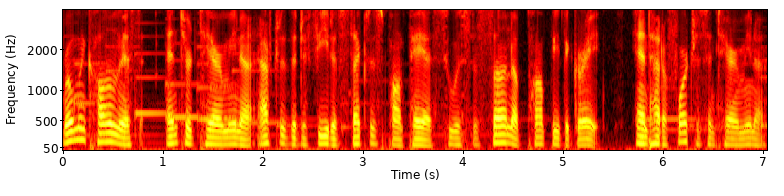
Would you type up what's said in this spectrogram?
Roman colonists entered Taormina after the defeat of Sextus Pompeius, who was the son of Pompey the Great and had a fortress in Taormina.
